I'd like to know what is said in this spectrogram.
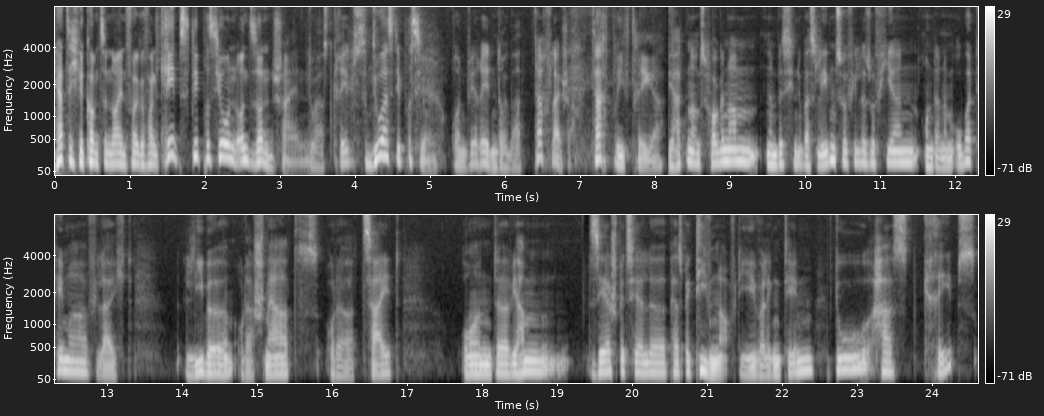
Herzlich willkommen zur neuen Folge von Krebs, Depressionen und Sonnenschein. Du hast Krebs. Du hast Depressionen. Und wir reden drüber. Tag, Fleischer. Tag, Briefträger. Wir hatten uns vorgenommen, ein bisschen übers Leben zu philosophieren und dann im Oberthema vielleicht Liebe oder Schmerz oder Zeit. Und äh, wir haben sehr spezielle Perspektiven auf die jeweiligen Themen. Du hast Krebs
